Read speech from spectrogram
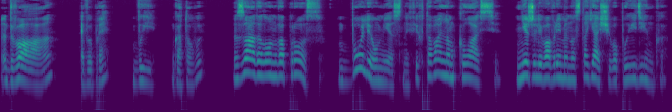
два, эвепре, вы готовы?» Задал он вопрос, более уместный в фехтовальном классе, нежели во время настоящего поединка.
